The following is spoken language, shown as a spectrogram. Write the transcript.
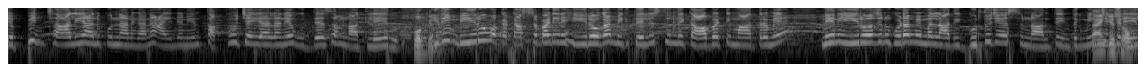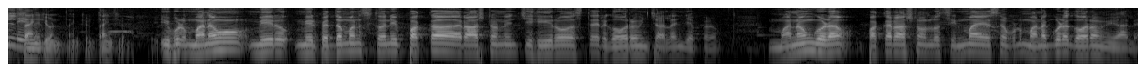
చెప్పించాలి అనుకున్నాను కానీ ఆయన నేను తక్కువ చేయాలనే ఉద్దేశం నాకు లేదు. ఇది మీరు ఒక కష్టపడిన హీరోగా మీకు తెలుస్తుంది కాబట్టి మాత్రమే నేను ఈ రోజున కూడా మిమ్మల్ని అది గుర్తు చేస్తున్నా అంతే. ఇంతకు మించి ఏం లేదు. ఇప్పుడు మనం మీరు మీరు పెద్ద మనసుతోని పక్క రాష్ట్రం నుంచి హీరో వస్తే గౌరవించాలని చెప్పారు. మనం కూడా పక్క రాష్ట్రంలో సినిమా వేసినప్పుడు మనకు కూడా గౌరవం ఇవ్వాలి.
